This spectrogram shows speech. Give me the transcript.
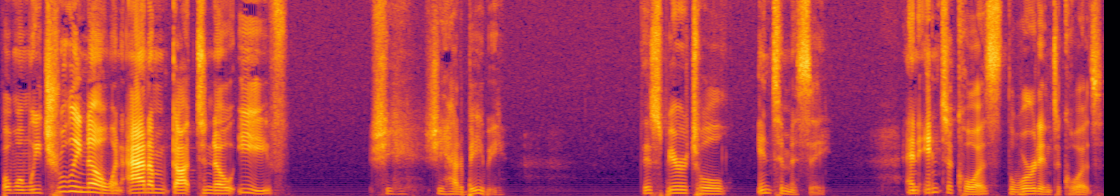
But when we truly know, when Adam got to know Eve, she she had a baby. This spiritual intimacy. And intercourse, the word intercourse,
